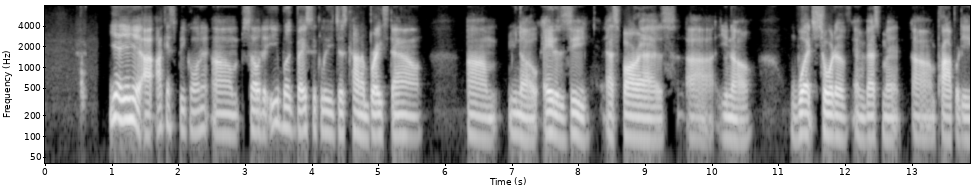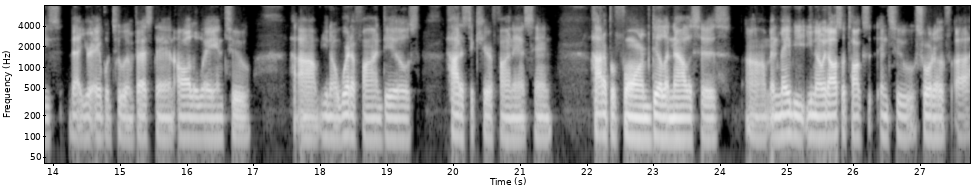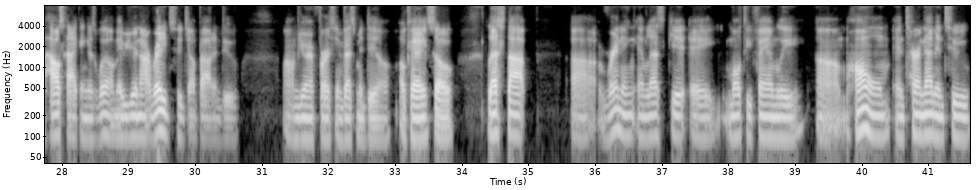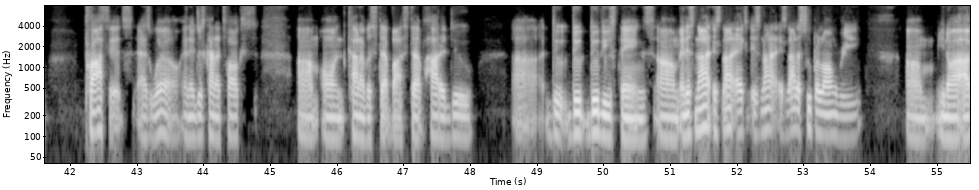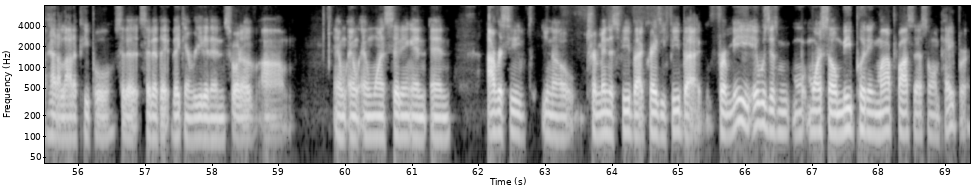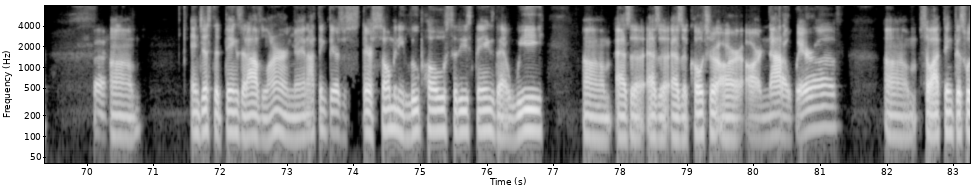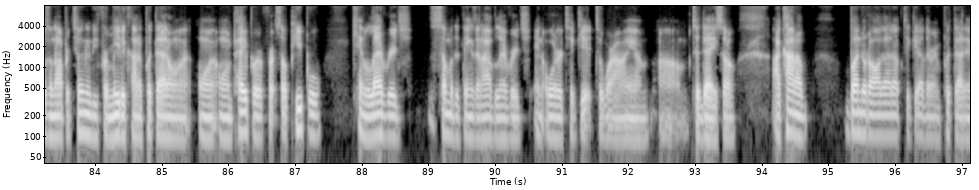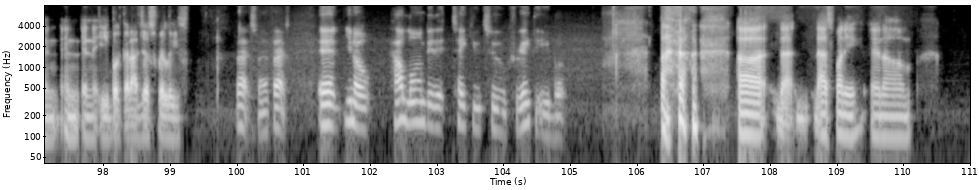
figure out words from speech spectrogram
Yeah, yeah, yeah. I, I can speak on it. Um, so the ebook basically just kind of breaks down um, you know, A to Z as far as uh, you know, what sort of investment um, properties that you're able to invest in, all the way into, um, you know, where to find deals, how to secure financing, how to perform deal analysis, um, and maybe you know it also talks into sort of uh, house hacking as well. Maybe you're not ready to jump out and do um, your first investment deal. Okay, so let's stop uh, renting and let's get a multifamily um, home and turn that into profits as well. And it just kind of talks um, on kind of a step by step how to do uh, do do do these things. Um, and it's not it's not it's not it's not a super long read. Um, you know, I, have had a lot of people say that say that they, they can read it in sort of um, in, in, in one sitting and and I received, you know, tremendous feedback, crazy feedback. For me, it was just m- more so me putting my process on paper. Um, and just the things that I've learned, man. I think there's there's so many loopholes to these things that we, um, as a as a as a culture, are are not aware of. Um, so I think this was an opportunity for me to kind of put that on on on paper for so people can leverage some of the things that I've leveraged in order to get to where I am um, today. So I kind of bundled all that up together and put that in, in in the ebook that I just released. Facts, man, facts. And you know, how long did it take you to create the ebook? uh, that that's funny, and um,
